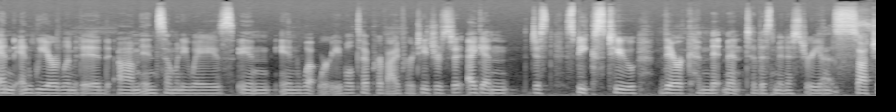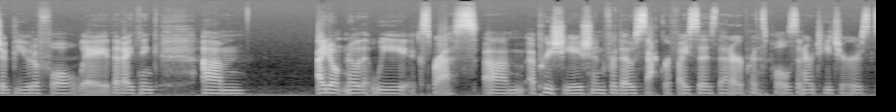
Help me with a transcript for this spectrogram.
and and we are limited um, in so many ways in in what we're able to provide for teachers. Again, just speaks to their commitment to this ministry yes. in such a beautiful way that I think um, I don't know that we express um, appreciation for those sacrifices that our principals and our teachers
